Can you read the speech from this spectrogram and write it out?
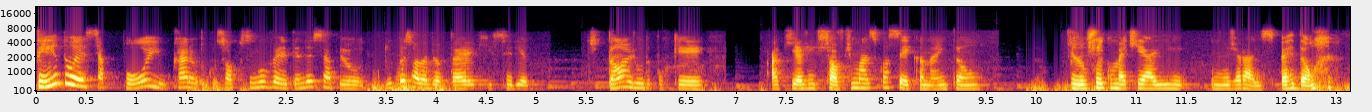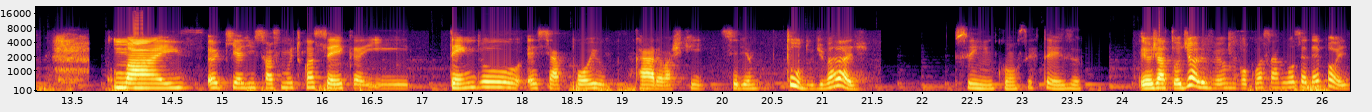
tendo esse apoio, cara, eu só consigo ver, tendo esse apoio do pessoal da biotech, seria de tão ajuda, porque aqui a gente sofre demais com a seca, né? Então, eu não sei como é que é aí em Minas Gerais, perdão. Mas aqui a gente sofre muito com a seca e tendo esse apoio, cara, eu acho que seria tudo, de verdade. Sim, com certeza. Eu já tô de olho, viu? Vou conversar com você depois.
